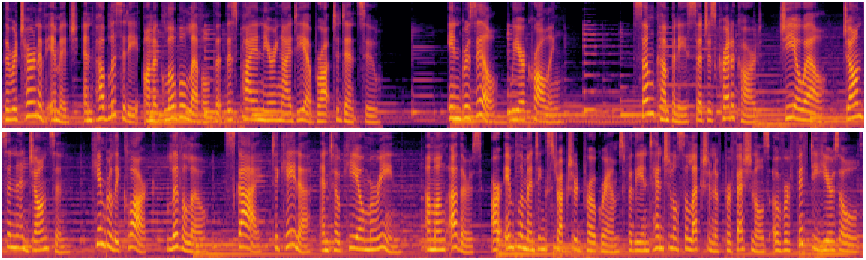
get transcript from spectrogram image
the return of image and publicity on a global level that this pioneering idea brought to Dentsu. In Brazil, we are crawling. Some companies such as Credicard, GOL, Johnson & Johnson, Kimberly-Clark, Livelo, Sky, Takeda, and Tokio Marine among others, are implementing structured programs for the intentional selection of professionals over 50 years old.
